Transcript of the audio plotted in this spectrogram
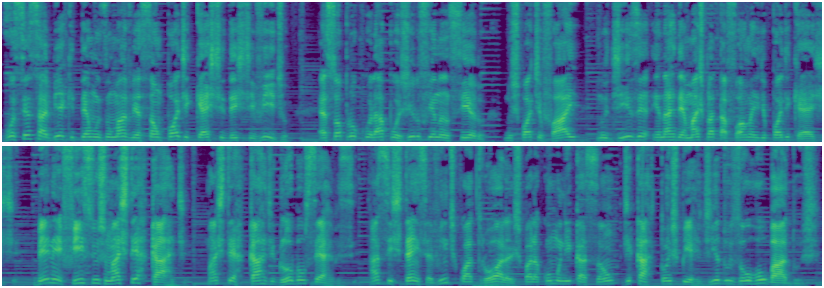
Você sabia que temos uma versão podcast deste vídeo? É só procurar por Giro Financeiro no Spotify, no Deezer e nas demais plataformas de podcast. Benefícios Mastercard. Mastercard Global Service. Assistência 24 horas para comunicação de cartões perdidos ou roubados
